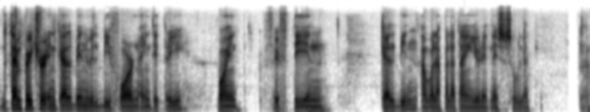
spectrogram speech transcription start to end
The temperature in Kelvin will be 493.15 Kelvin. Ah, wala pala tayong unit na isusulat. No.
